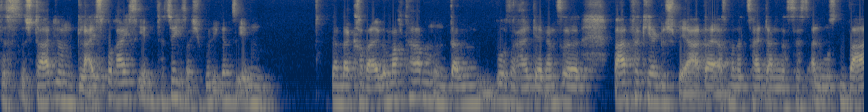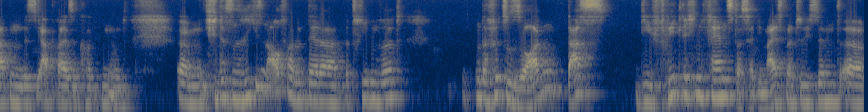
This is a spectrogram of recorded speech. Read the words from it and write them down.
des Stadion-Gleisbereichs eben tatsächlich solche Hooligans eben dann da Krawall gemacht haben und dann wurde halt der ganze Bahnverkehr gesperrt, da erstmal eine Zeit lang. Das heißt, alle mussten warten, bis sie abreisen konnten. Und ähm, ich finde, das ist ein Riesenaufwand, der da betrieben wird, um dafür zu sorgen, dass die friedlichen Fans, das ja die meisten natürlich sind, äh,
